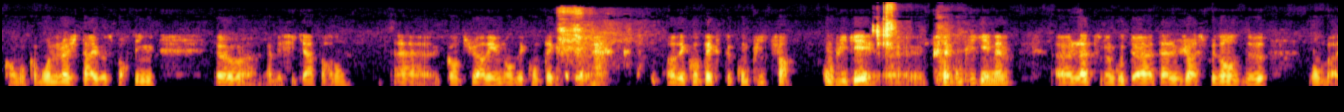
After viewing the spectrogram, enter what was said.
quand, Bruno Lage est arrivé au Sporting, euh, à BFK, pardon. quand tu arrives dans des contextes, dans des contextes compliqués, très compliqués même, là, tout d'un coup, tu as, as la jurisprudence de bon bah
